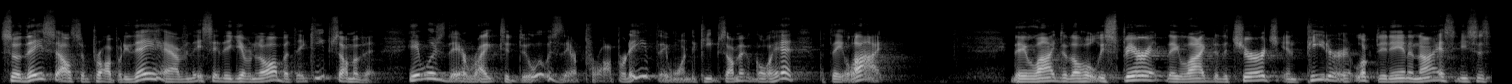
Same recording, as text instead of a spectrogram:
So they sell some property they have, and they say they're giving it all, but they keep some of it. It was their right to do, it was their property. If they wanted to keep some of it, go ahead, but they lied. They lied to the Holy Spirit, they lied to the church, and Peter looked at Ananias and he says,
